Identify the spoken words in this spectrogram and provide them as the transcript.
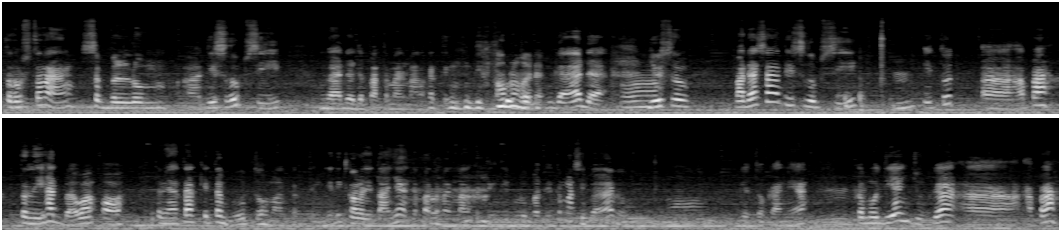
terus terang sebelum eh, disrupsi nggak ada departemen marketing di Oh, belum ada? nggak ada Oh, justru pada saat disrupsi hmm? itu eh, apa terlihat bahwa oh ternyata kita butuh marketing. Jadi kalau ditanya departemen marketing di Bluebird itu masih baru Oh, gitu kan ya. hmm. Kemudian juga eh, apa?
